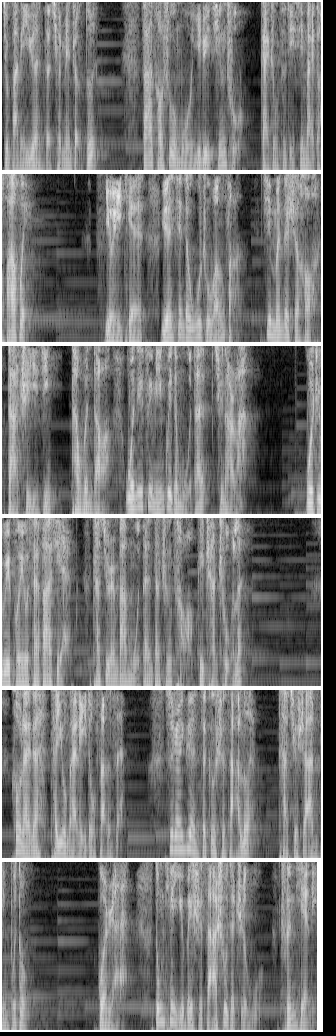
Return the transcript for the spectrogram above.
就把那院子全面整顿，杂草树木一律清除，改种自己新买的花卉。有一天，原先的屋主王访进门的时候大吃一惊，他问道：“我那最名贵的牡丹去哪儿了？”我这位朋友才发现，他居然把牡丹当成草给铲除了。后来呢，他又买了一栋房子，虽然院子更是杂乱，他却是按兵不动。果然，冬天以为是杂树的植物，春天里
